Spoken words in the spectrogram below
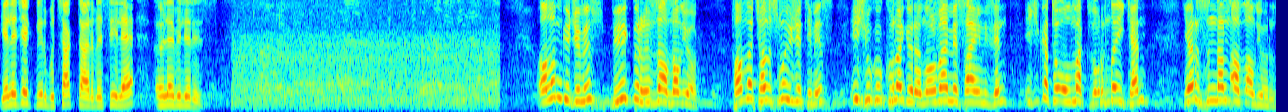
gelecek bir bıçak darbesiyle ölebiliriz. Alım gücümüz büyük bir hızla azalıyor. Fazla çalışma ücretimiz iş hukukuna göre normal mesaimizin iki katı olmak zorundayken yarısından az alıyoruz.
